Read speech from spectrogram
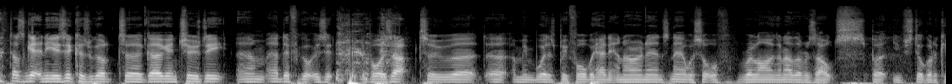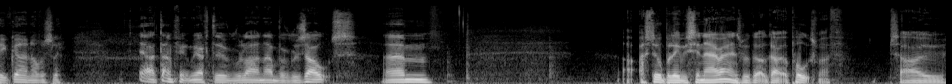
Doesn't get any easier because we've got to go again Tuesday. Um, how difficult is it to pick the boys up to? Uh, uh, I mean, whereas before we had it in our own hands, now we're sort of relying on other results. But you've still got to keep going, obviously. Yeah, I don't think we have to rely on other results. Um, I still believe it's in our hands. We've got to go to Portsmouth. So,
